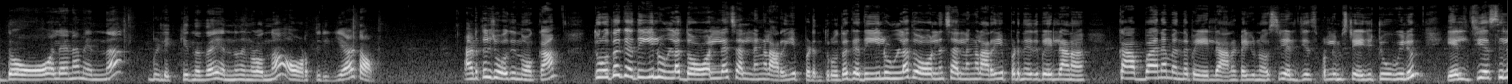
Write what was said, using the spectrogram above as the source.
ദോലനം എന്ന് വിളിക്കുന്നത് എന്ന് നിങ്ങളൊന്ന് ഓർത്തിരിക്കുക കേട്ടോ. അടുത്തൊരു ചോദ്യം നോക്കാം. ദ്രുതഗതിയിലുള്ള ദോലന ചലനങ്ങൾ അറിയപ്പെടും ദ്രുതഗതിയിലുള്ള ദോലന ചലനങ്ങൾ അറിയപ്പെടുന്ന ഏത് പേരിലാണ്? കബനം എന്ന പേരിലാണ് കേട്ടോ university L G S prelim stage ടൂവിലും എൽ ജി എസിൽ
